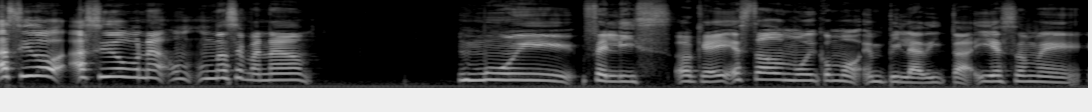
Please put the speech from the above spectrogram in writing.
ha, sido, ha sido una, una semana muy feliz, ¿ok? He estado muy como empiladita y eso me,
